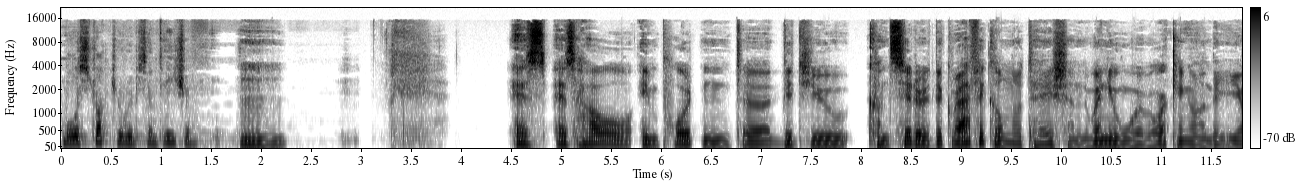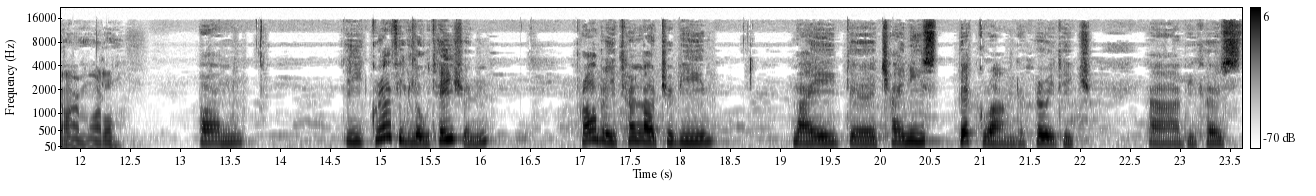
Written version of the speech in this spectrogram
more structured representation. Mm. As as how important uh, did you consider the graphical notation when you were working on the ER model? Um, the graphic notation probably turned out to be my Chinese background heritage uh, because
